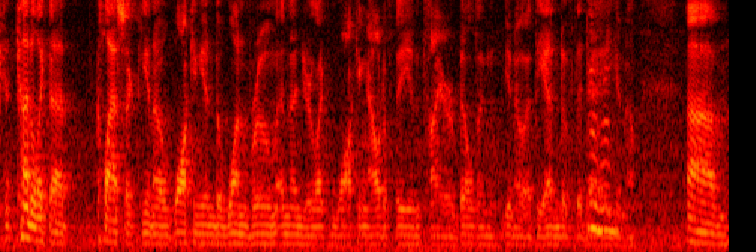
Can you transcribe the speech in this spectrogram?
k- kind of like that classic you know walking into one room and then you're like walking out of the entire building you know at the end of the day you know? Um,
